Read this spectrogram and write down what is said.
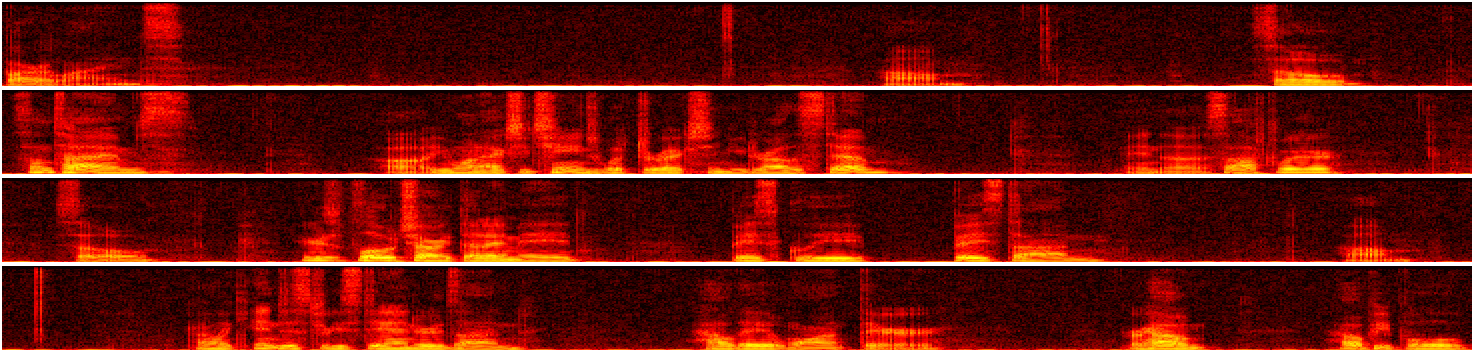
bar lines. Um, so sometimes uh, you want to actually change what direction you draw the stem in the software. So here's a flow chart that I made basically based on um, kind of like industry standards on how they want their or how how people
